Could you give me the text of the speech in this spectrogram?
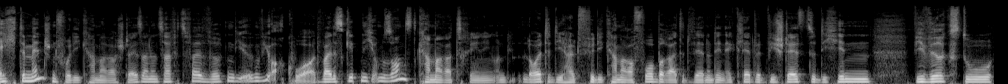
echte Menschen vor die Kamera stellst, und im Zweifelsfall wirken die irgendwie awkward, weil es gibt nicht umsonst Kameratraining und Leute, die halt für die Kamera vorbereitet werden und denen erklärt wird, wie stellst du dich hin, wie wirkst du,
